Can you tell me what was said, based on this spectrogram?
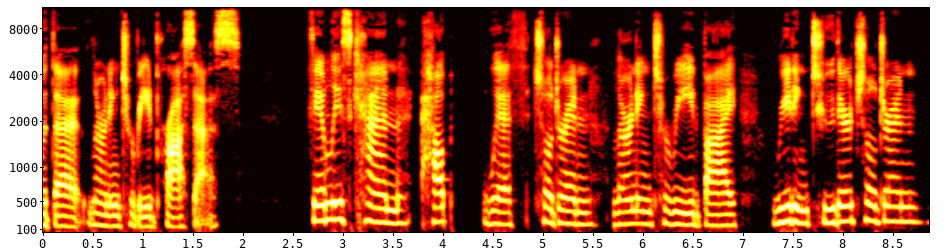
with the learning to read process. Families can help with children learning to read by reading to their children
